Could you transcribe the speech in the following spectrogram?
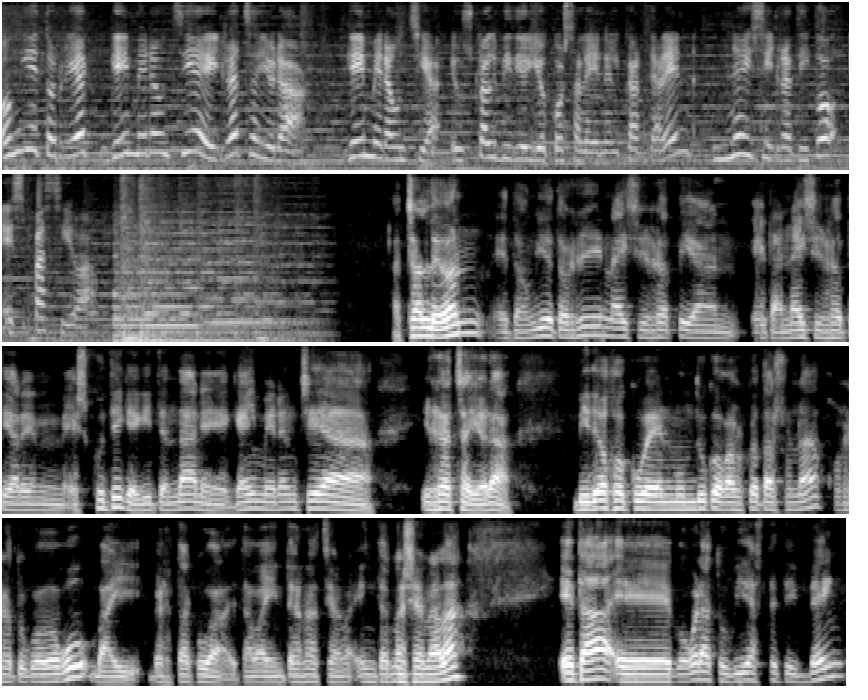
ongi etorriak Gamerauntzia irratzaiora. Gamerauntzia Euskal Bideo Joko Zaleen elkartearen naiz irratiko espazioa. Atxaldeon, eta ongi etorri naiz irratian eta naiz irratiaren eskutik egiten dan e, Gamerauntzia irratzaiora. Bideo jokuen munduko gaurkotasuna jorratuko dugu, bai bertakoa eta bai internazionala. Eta e, gogoratu bi astetik behin,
